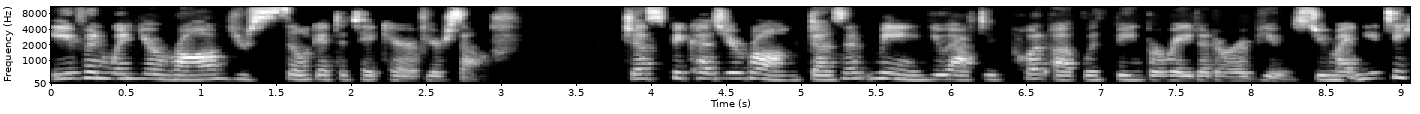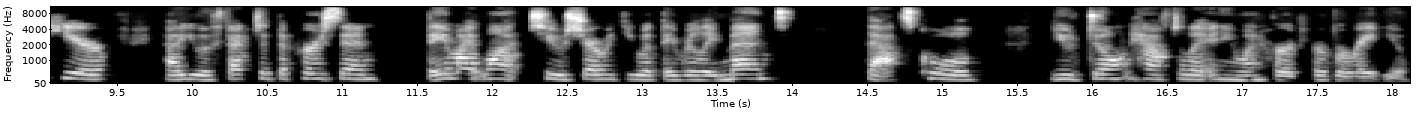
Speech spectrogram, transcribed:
even when you're wrong, you still get to take care of yourself. Just because you're wrong doesn't mean you have to put up with being berated or abused. You might need to hear how you affected the person they might want to share with you what they really meant. That's cool. You don't have to let anyone hurt or berate you.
